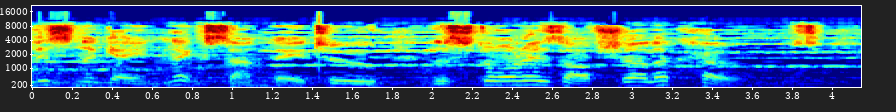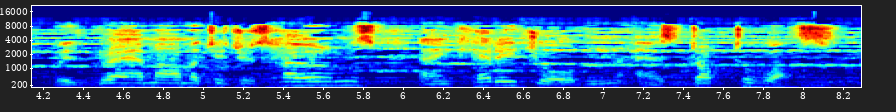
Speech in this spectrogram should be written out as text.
Listen again next Sunday to The Stories of Sherlock Holmes with Graham Armitage as Holmes and Kerry Jordan as Dr. Watson.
